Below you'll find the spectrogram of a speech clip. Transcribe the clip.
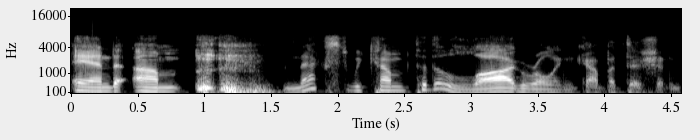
And um, next we come to the log rolling competition.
